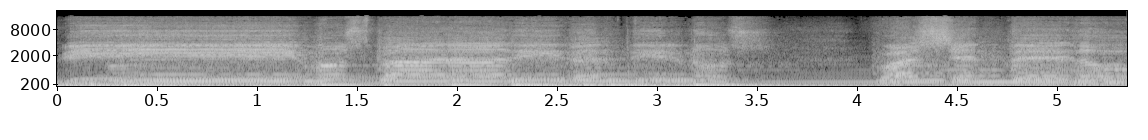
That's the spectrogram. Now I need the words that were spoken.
Vimos para divertirnos. Coa xente do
